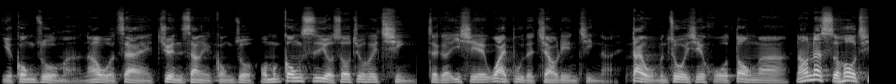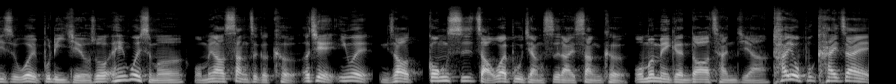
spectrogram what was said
也工作嘛，然后我在券商也工作，我们公司有时候就会请这个一些外部的教练进来带我们做一些活动啊。然后那时候其实我也不理解，我说，哎，为什么我们要上这个课？而且因为你知道，公司找外部讲师来上课，我们每个人都要参。参加他又不开在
